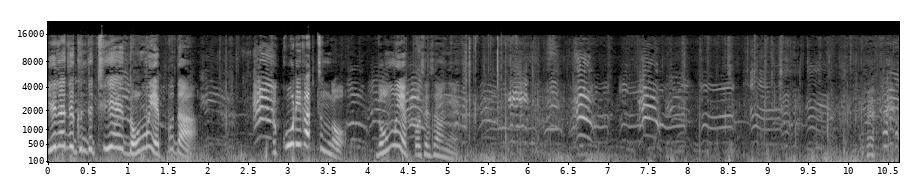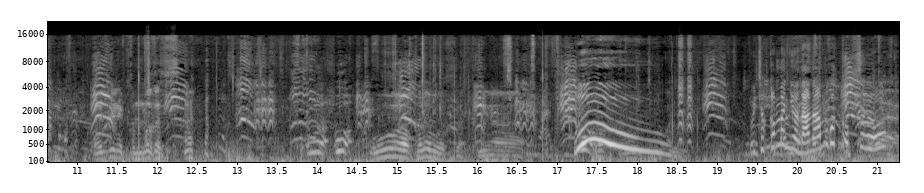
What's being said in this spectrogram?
얘네들 근데 뒤에 너무 예쁘다. 저 꼬리 같은 거 너무 예뻐 세상에. 애들이 겁먹었어. 우와, 우와, 우와, 받아먹었어. 이야. 오! 우리 잠깐만요. 나는 아무것도 없어요.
